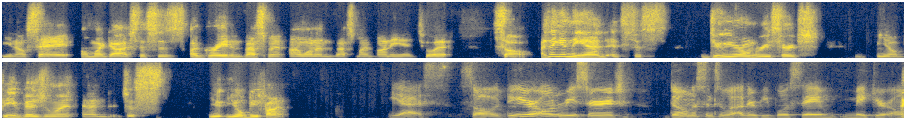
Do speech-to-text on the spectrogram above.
you know say oh my gosh this is a great investment i want to invest my money into it so i think in the end it's just do your own research, you know, be vigilant and just you, you'll be fine. Yes. So do your own research. Don't listen to what other people say. Make your own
